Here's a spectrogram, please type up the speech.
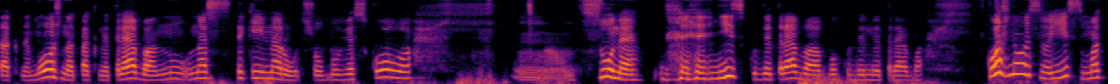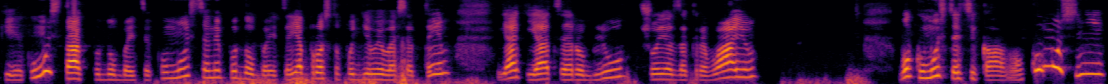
так не можна, так не треба. Ну, у нас такий народ, що обов'язково суне ніс куди треба або куди не треба. Кожного свої смаки. Комусь так подобається, комусь це не подобається. Я просто поділилася тим, як я це роблю, що я закриваю. бо комусь це цікаво. Комусь ні,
